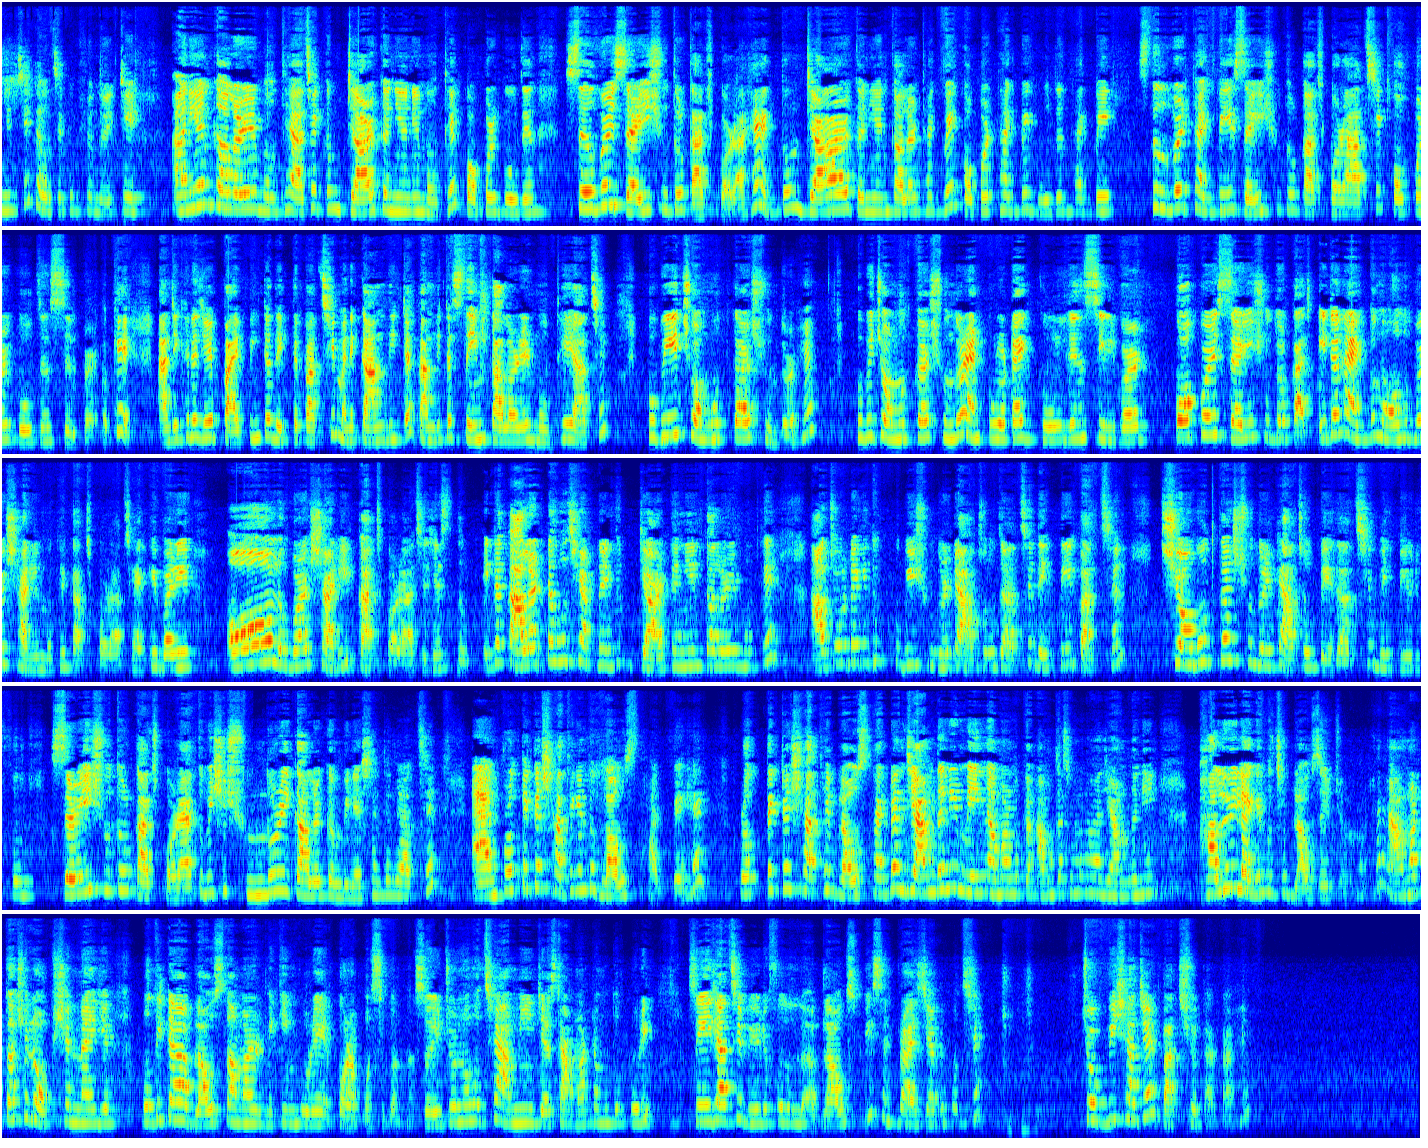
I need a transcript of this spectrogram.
নিচ্ছে এটা হচ্ছে মধ্যে আছে মধ্যে কপার গোল্ডেন সিলভার জারি সুতোর কাজ করা। হ্যাঁ আছে কপার গোল্ডেন সিলভার ওকে আর এখানে যে পাইপিংটা দেখতে পাচ্ছি মানে কান্দিটা কান্দিটা সেম কালারের মধ্যেই আছে। খুবই চমৎকার সুন্দর হ্যাঁ? খুবই চমৎকার সুন্দর অ্যান্ড পুরোটাই গোল্ডেন সিলভার কপার সারি সুতোর কাজ। এটা না একদম অল ওভার শাড়ির মধ্যে কাজ করা আছে। একেবারে অল ওভার শাড়ির কাজ করা আছে জাস্ট লুক এটা কালারটা হচ্ছে আপনার একদম ডার্ক অনিয়ন কালারের মধ্যে। আঁচলটা কিন্তু খুবই সুন্দর, একটা আঁচল যাচ্ছে, দেখতেই পাচ্ছেন। চমৎকার সুন্দর একটা আঁচল পেয়ে যাচ্ছে উইথ বিউটিফুল সারি সুতোর কাজ করা। এত বেশি সুন্দর এই কালার কম্বিনেশনটা যাচ্ছে। অ্যান্ড প্রত্যেকটার সাথে কিন্তু ব্লাউজ থাকবে হ্যাঁ? প্রত্যেকটার সাথে ব্লাউজ থাকবে। জামদানির মেইন আমার আমার কাছে মনে হয় জামদানি ভালোই লাগে হচ্ছে ব্লাউজের জন্য। হ্যাঁ আমার তো আসলে অপশন নাই যে প্রতিটা ব্লাউজ তো আমার মেকিং করে পরা পসিবল না। সো এর জন্য হচ্ছে আমি জাস্ট আমারটা মতো করি। সো এই যাচ্ছে beautiful blouse piece and price যাবে হচ্ছে চব্বিশ হাজার পাঁচশো টাকা হ্যাঁ।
